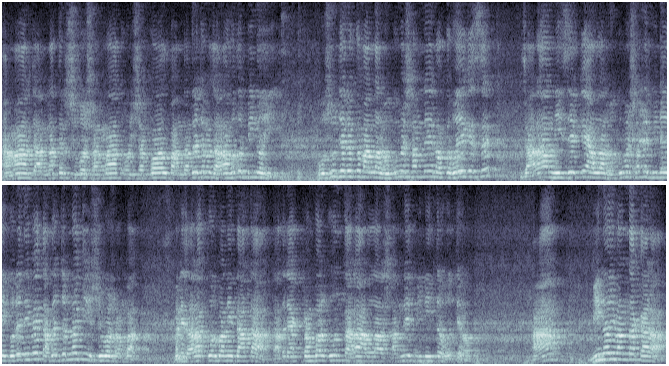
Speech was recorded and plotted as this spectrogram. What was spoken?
আমার জান্নাতের শুভ সংবাদ, ওই সকল বান্দাদের জন্য যারা হলো বিনয়ী। পশু যেরকম আল্লাহর হুকুমের সামনে নত হয়ে গেছে, যারা নিজেকে আল্লাহর হুকুমের সামনে বিনয়ী করে দিবে, তাদের জন্য কি শুভ সংবাদ? মানে যারা কোরবানি দাতা, তাদের এক নম্বর গুণ, তারা আল্লাহর সামনে বিনীত হতে হবে। আর বিনয়ী বান্দা কারা?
